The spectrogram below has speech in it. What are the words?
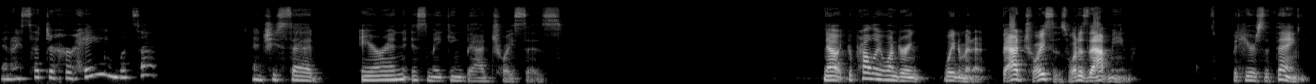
And I said to her, Hey, what's up? And she said, Aaron is making bad choices. Now, you're probably wondering, wait a minute, bad choices, what does that mean? But here's the thing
